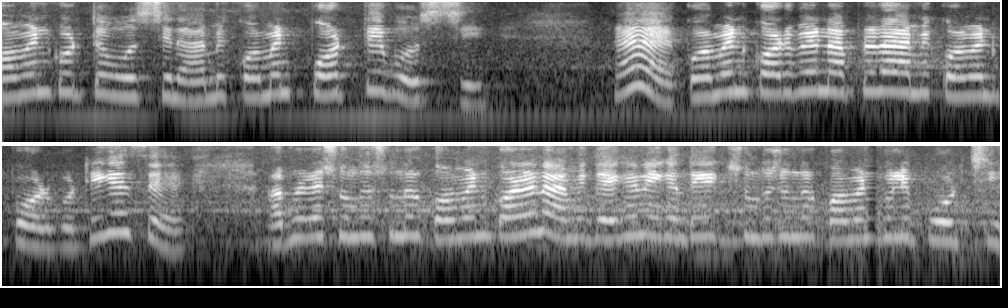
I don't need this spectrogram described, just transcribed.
কমেন্ট করতে বসছি না, আমি কমেন্ট পড়তে বসছি। হ্যাঁ কমেন্ট করবেন আপনারা আমি কমেন্ট পড়ব ঠিক আছে? আপনারা সুন্দর সুন্দর কমেন্ট করেন আমি দেখেন এখান থেকে সুন্দর সুন্দর কমেন্টগুলি পড়ছি।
